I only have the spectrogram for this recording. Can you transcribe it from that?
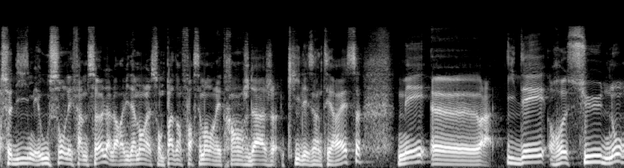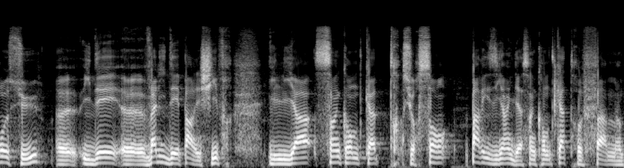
se disent mais où sont les femmes seules? Alors évidemment elles sont pas forcément dans les tranches d'âge qui les intéressent, mais euh, voilà, idée reçue, non reçue, euh, idée euh, validée par les chiffres, il y a 54 sur 100 parisiens, il y a 54 femmes.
